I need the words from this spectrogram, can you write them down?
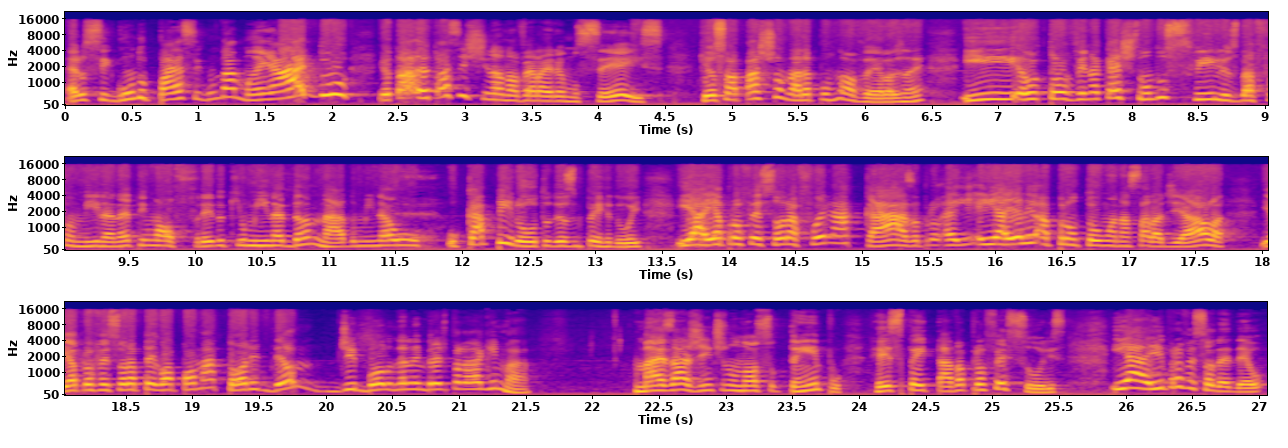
Era o segundo pai, a segunda mãe. Ai, do. Eu tô, eu tô assistindo a novela Éramos Seis, que eu sou apaixonada por novelas, né? E eu tô vendo a questão dos filhos da família, né? Tem um Alfredo que o menino é danado, o menino é o, o capiroto, Deus me perdoe. E aí a professora foi na casa, e aí ele aprontou uma na sala de aula, e a professora pegou a palmatória e deu de bolo nele, lembrei de para Guimar. Mas a gente, no nosso tempo, respeitava professores. E aí, professor Dedel,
